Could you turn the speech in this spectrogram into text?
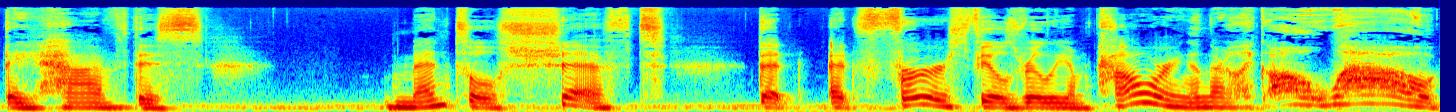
they have this mental shift that at first feels really empowering and they're like, oh, wow,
